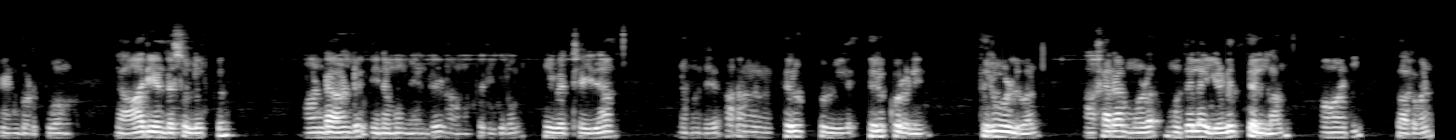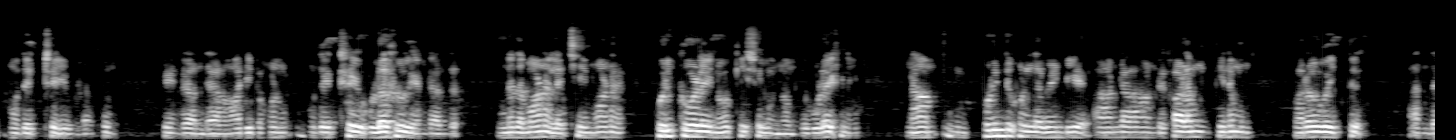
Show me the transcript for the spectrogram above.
மேம்படுத்துவோம். இந்த ஆதி என்ற சொல்லிற்கு ஆண்டாண்டு தினமும் என்று நாம் பெறுகிறோம் இவற்றை தான் நமது ஆஹ், திருக்குறள் திருக்குறளின் திருவள்ளுவன் அகர முழ முதல எழுத்தெல்லாம் ஆதி பகவன் முதற்றே உலகும் என்ற அந்த ஆதி பகவன் முதற்றே உலகு என்ற அந்த உன்னதமான லட்சியமான குறிக்கோளை நோக்கி செல்லும் நமது உலகினை நாம் புரிந்து கொள்ள வேண்டிய ஆண்ட ஆண்டு காலம் தினமும் வரவு வைத்து அந்த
